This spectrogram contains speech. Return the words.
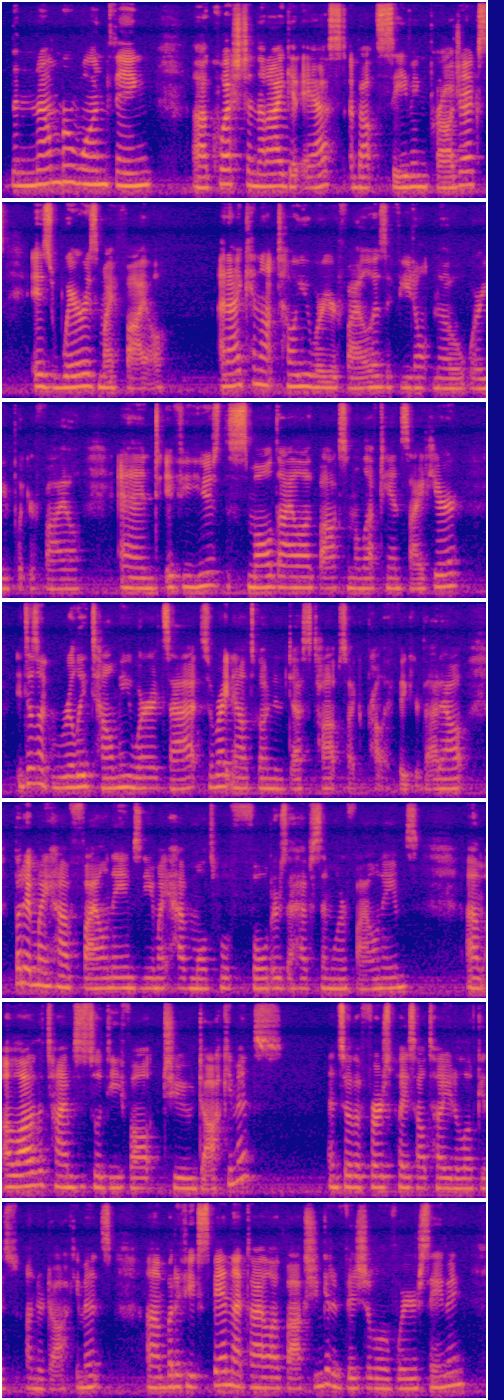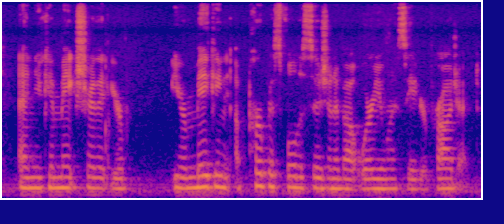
the number one thing, uh, question that I get asked about saving projects is where is my file? And I cannot tell you where your file is if you don't know where you put your file. And if you use the small dialog box on the left hand side here, it doesn't really tell me where it's at. So right now it's going to the desktop, so I could probably figure that out. But it might have file names, and you might have multiple folders that have similar file names. Um, a lot of the times this will default to documents, and so the first place I'll tell you to look is under documents. Um, but if you expand that dialog box, you can get a visual of where you're saving, and you can make sure that you're you're making a purposeful decision about where you want to save your project.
